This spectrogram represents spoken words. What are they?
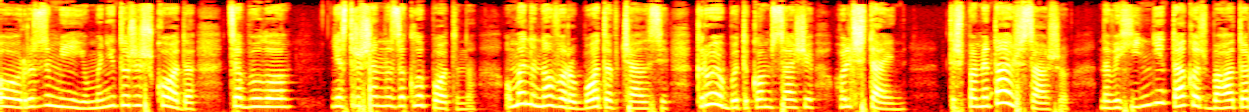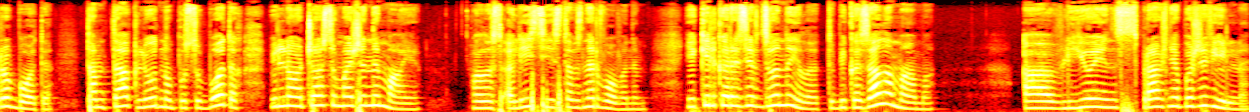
О, розумію, мені дуже шкода. Це було. Я страшенно заклопотана. У мене нова робота в Челсі, керую бутиком Саші Гольштейн. Ти ж пам'ятаєш, Сашу? На вихідні також багато роботи. Там так людно по суботах вільного часу майже немає. Голос Алісії став знервованим. Я кілька разів дзвонила, тобі казала мама? А в Льюінс справжня божевільна.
